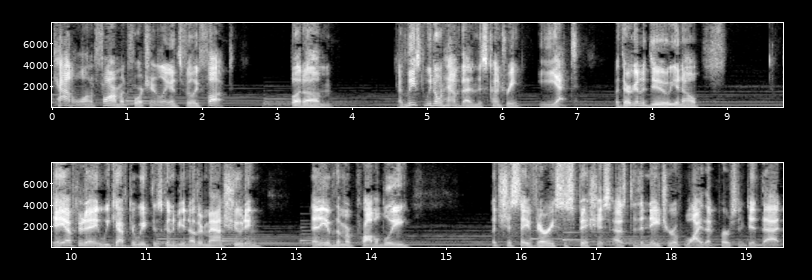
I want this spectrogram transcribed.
cattle on a farm, unfortunately. It's really fucked. But um at least we don't have that in this country yet. But they're gonna do, you know, day after day, week after week, there's gonna be another mass shooting. Many of them are probably let's just say very suspicious as to the nature of why that person did that.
